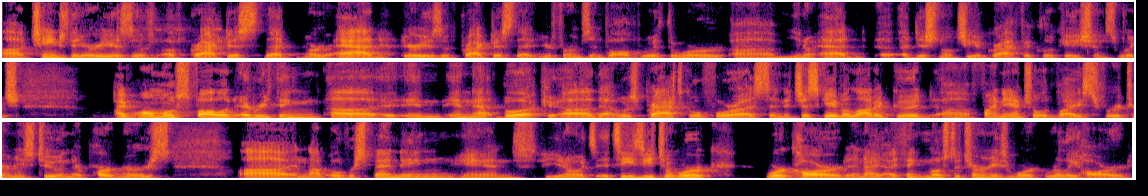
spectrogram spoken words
uh, change the areas of, of practice that, or add areas of practice that your firm's involved with, or um, you know, add uh, additional geographic locations, which I've almost followed everything uh, in in that book uh, that was practical for us, and it just gave a lot of good uh, financial advice for attorneys too and their partners, uh, and not overspending. And you know, it's it's easy to work work hard, and I, I think most attorneys work really hard,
